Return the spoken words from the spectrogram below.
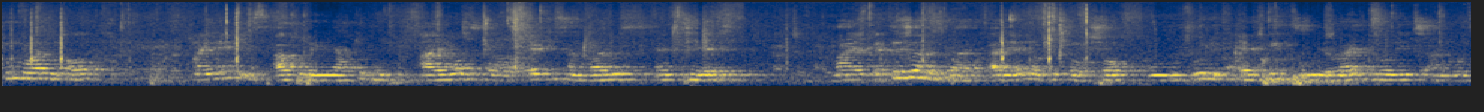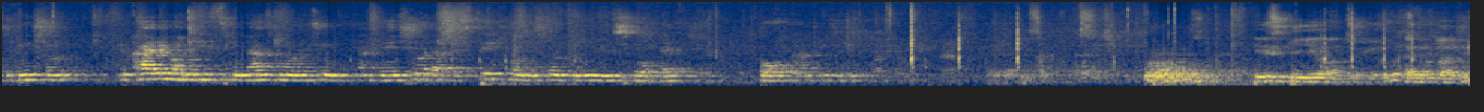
Good morning, all. My name is Akure Yakubu. I work for Ethics and Values NTS. My expectation is that at the end of this workshop, we will be fully equipped with the right knowledge and motivation to carry on this finance monitoring and to ensure that the state fund is not being used for, for campaigning. Peace be unto you, everybody.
